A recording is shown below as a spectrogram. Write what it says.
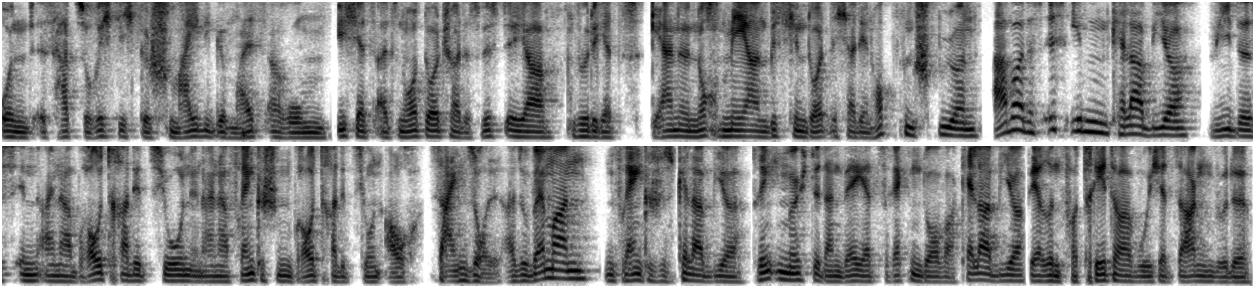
Und es hat so richtig geschmeidige Malzaromen. Ich jetzt als Norddeutscher, das wisst ihr ja, würde jetzt gerne noch mehr, ein bisschen deutlicher den Hopfen spüren. Aber das ist eben ein Kellerbier, wie das in einer Brautradition, in einer fränkischen Brautradition auch sein soll. Also wenn man ein fränkisches Kellerbier trinken möchte, dann wäre jetzt Reckendorfer Kellerbier, wäre ein Vertreter, wo ich jetzt sagen würde,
